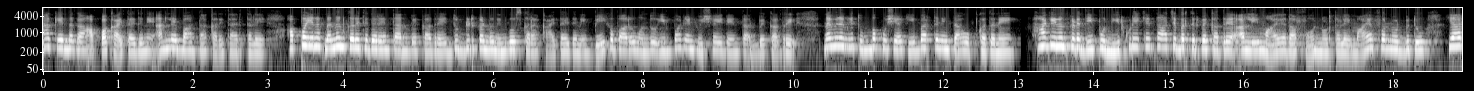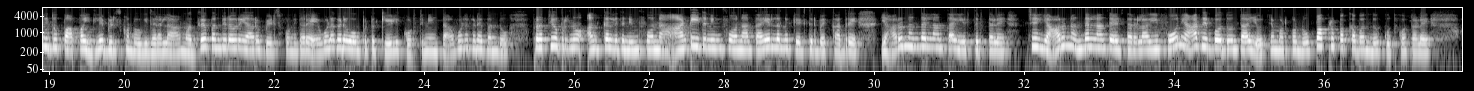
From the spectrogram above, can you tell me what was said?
ಯಾಕೆ ಅಂದಾಗ, ಅಪ್ಪ ಕಾಯ್ತಾ ಇದ್ದೀನಿ, ಅಲ್ಲೇ ಬಾ ಅಂತ ಕರಿತಾ ಇರ್ತಾಳೆ. ಅಪ್ಪ ಏನಕ್ಕೆ ನನ್ನನ್ನು ಕರಿತಿದ್ದಾರೆ ಅಂತ ಅನ್ಬೇಕಾದ್ರೆ, ದುಡ್ಡು ಇಟ್ಕೊಂಡು ನಿನಗೋಸ್ಕರ ಕಾಯ್ತಾ ಇದ್ದೇನೆ. ಬೇಗ ಬಾರೋ ಒಂದು ಇಂಪಾರ್ಟೆಂಟ್ ವಿಷಯ ಇದೆ ಅಂತ ಅನ್ಬೇಕಾದ್ರೆ ನವೀನ್ ನನಗೆ ತುಂಬ ಖುಷಿಯಾಗಿ ಬರ್ತೀನಿ ಅಂತ ಒಪ್ಕೋತಾನೆ. ಹಾಗೆ ಇನ್ನೊಂದು ಕಡೆ ದೀಪು, ನೀರು ಕುಡಿಯೋಕ್ಕೆ ಅಂತ ಆಚೆ ಬರ್ತಿರ್ಬೇಕಾದ್ರೆ ಅಲ್ಲಿ ಮಾಯಾದ ಫೋನ್ ನೋಡ್ತಾಳೆ. ಮಾಯಾ ಫೋನ್ ನೋಡಿಬಿಟ್ಟು, ಯಾರಿದು ಪಾಪ ಇಲ್ಲೇ ಬೀಳ್ಸ್ಕೊಂಡು ಹೋಗಿದ್ದಾರಲ್ಲ ಮದುವೆ ಬಂದಿರೋರು ಯಾರೋ ಬೀಳ್ಸ್ಕೊಂಡಿದ್ದಾರೆ ಒಳಗಡೆ ಹೋಗ್ಬಿಟ್ಟು ಕೇಳಿ ಕೊಡ್ತೀನಿ ಅಂತ ಒಳಗಡೆ ಬಂದು ಪ್ರತಿಯೊಬ್ಬರೂ ಅಂಕಲ್ ಇದು ನಿಮ್ಮ ಫೋನಾ ಆಂಟಿ ಇದು ನಿಮ್ಮ ಫೋನಾ ಅಂತ ಎಲ್ಲನೂ ಕೇಳ್ತಿರ್ಬೇಕಾದ್ರೆ, ಯಾರು ನಂದಲ್ಲ ಅಂತ ಹೇಳ್ತಿರ್ತಾಳೆ. ಛೇ, ಯಾರು ನಂದಲ್ಲ ಅಂತ ಹೇಳ್ತಾರಲ್ಲ, ಈ ಫೋನ್ ಯಾರ್ದಿರ್ಬೋದು ಅಂತ ಯೋಚನೆ ಮಾಡಿಕೊಂಡು ಪಕ್ಕ ಪಕ್ಕ ಬಂದು ಕೂತ್ಕೋತಾಳೆ.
